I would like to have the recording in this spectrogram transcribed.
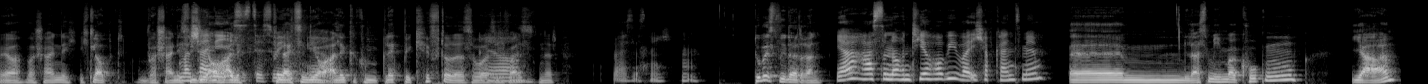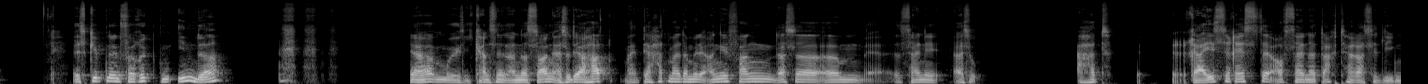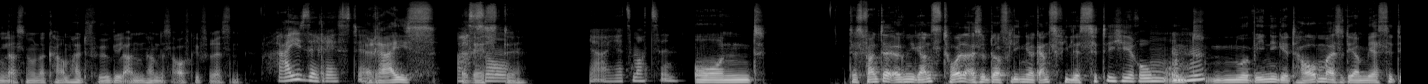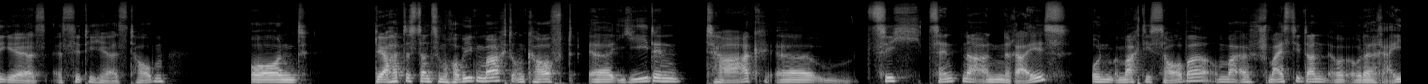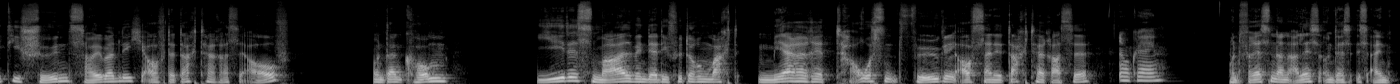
Ja, wahrscheinlich. Ich glaube, wahrscheinlich, Wahrscheinlich sind die auch alle, deswegen, vielleicht sind die ja. auch alle komplett bekifft oder sowas. Ja. Ich weiß es nicht. Ich weiß es nicht. Hm. Du bist wieder dran. Ja, hast du noch ein Tierhobby? Weil ich habe keins mehr. Ähm, lass mich mal gucken. Ja, es gibt einen verrückten Inder. Ja, ich kann es nicht anders sagen. Also der hat, der hat mal damit angefangen, dass er ähm, seine, also er hat Reisereste auf seiner Dachterrasse liegen lassen und da kamen halt Vögel an und haben das aufgefressen. Reisereste. Reisreste. Ja, jetzt macht Sinn. Und das fand er irgendwie ganz toll. Also da fliegen ja ganz viele Sittiche rum und nur wenige Tauben. Also die haben mehr Sittiche als, Sittiche als Tauben. Und der hat es dann zum Hobby gemacht und kauft äh, jeden Tag äh, zig Zentner an Reis und macht die sauber und ma- schmeißt die dann äh, oder reiht die schön säuberlich auf der Dachterrasse auf. Und dann kommen jedes Mal, wenn der die Fütterung macht, mehrere tausend Vögel auf seine Dachterrasse Okay. und fressen dann alles. Und das ist ein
